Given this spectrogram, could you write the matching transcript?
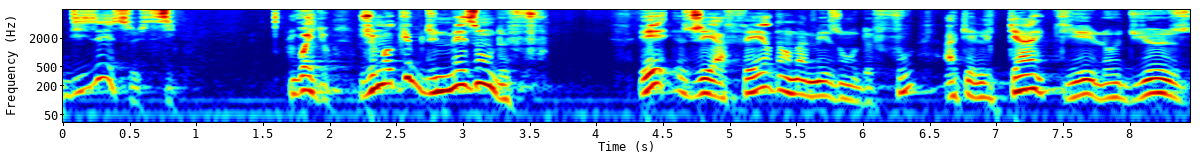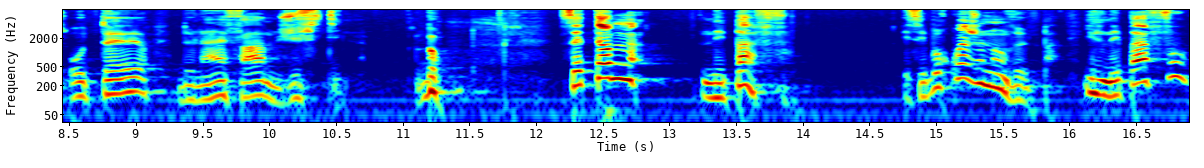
disait ceci. Voyons, je m'occupe d'une maison de fous. Et j'ai affaire dans ma maison de fous à quelqu'un qui est l'odieuse auteur de l'infâme Justine. Bon, cet homme n'est pas fou. Et c'est pourquoi je n'en veux pas. Il n'est pas fou.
